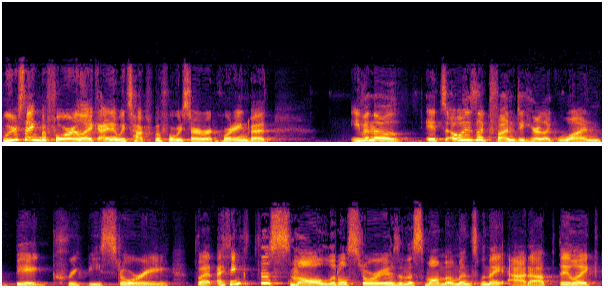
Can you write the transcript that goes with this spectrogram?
we were saying before, like I know we talked before we started recording, but even though it's always like fun to hear like one big creepy story, but I think the small little stories and the small moments when they add up, they like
